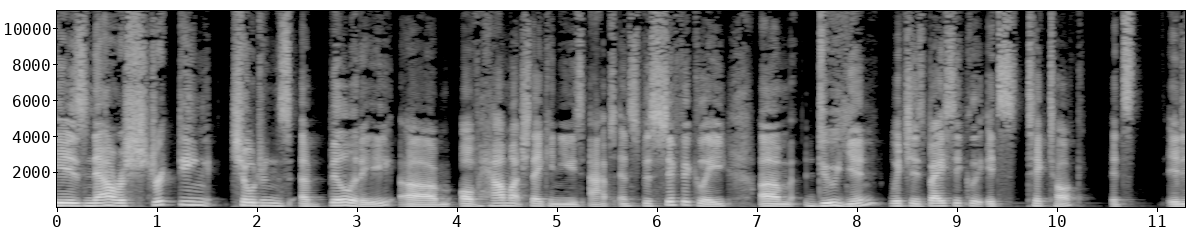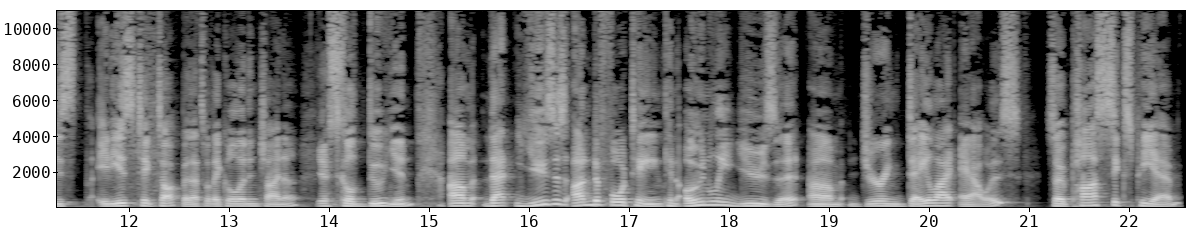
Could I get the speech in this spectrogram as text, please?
is now restricting children's ability um, of how much they can use apps, and specifically um, Douyin, which is basically it's TikTok. It's it is it is TikTok, but that's what they call it in China. Yes. it's called Douyin. Um, that users under fourteen can only use it um, during daylight hours, so past six p.m.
